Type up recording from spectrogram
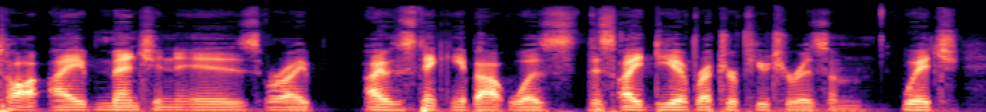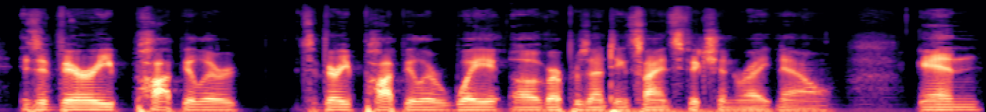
taught i mentioned is or i I was thinking about was this idea of retrofuturism, which is a very popular it's a very popular way of representing science fiction right now. And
